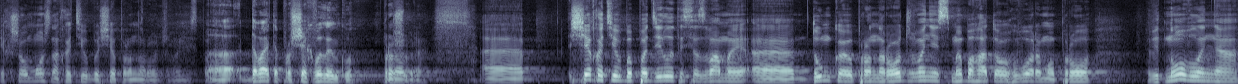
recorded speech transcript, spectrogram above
Якщо можна, хотів би ще про народжуваність. Е, Давайте про ще хвилинку. Прошу. Добре. Е, ще хотів би поділитися з вами е, думкою про народжуваність. Ми багато говоримо про відновлення,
